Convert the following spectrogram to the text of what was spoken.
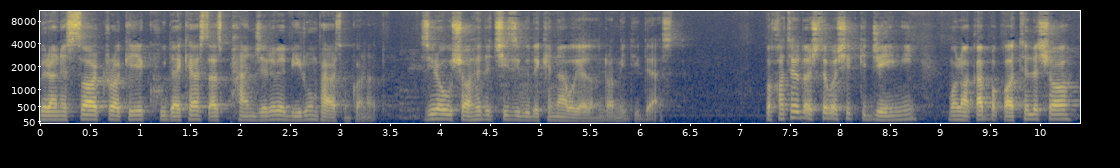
بران استارک را که یک کودک است از پنجره به بیرون پرت می کند زیرا او شاهد چیزی بوده که نباید آن را می‌دیده است. به خاطر داشته باشید که جیمی ملقب به قاتل شاه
